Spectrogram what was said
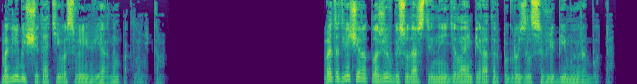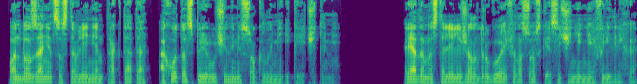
могли бы считать его своим верным поклонником. В этот вечер, отложив государственные дела, император погрузился в любимую работу. Он был занят составлением трактата «Охота с прирученными соколами и кречетами». Рядом на столе лежало другое философское сочинение Фридриха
